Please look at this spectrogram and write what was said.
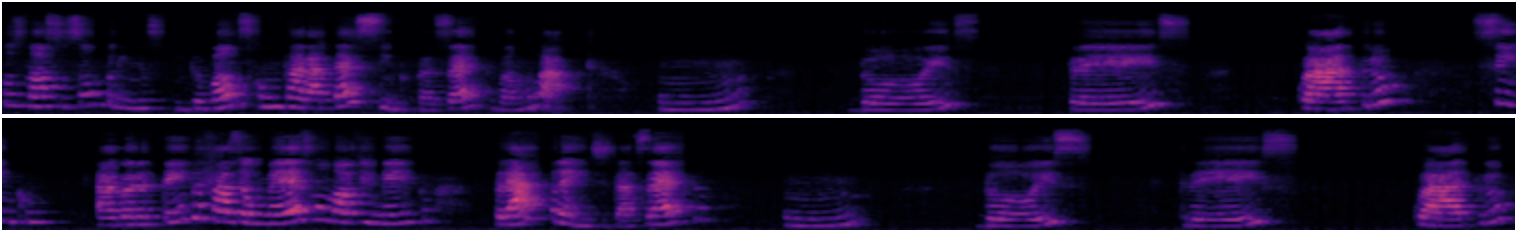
os nossos ombrinhos. Então, vamos contar até cinco, tá certo? Vamos lá. Um, dois, três, quatro, cinco. Agora, tenta fazer o mesmo movimento pra frente, tá certo? Um, dois, três, quatro,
